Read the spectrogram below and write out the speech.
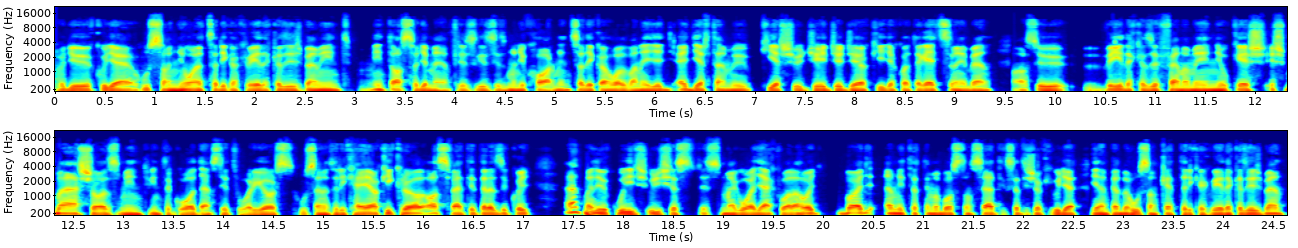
hogy ők ugye 28-ak védekezésben, mint, mint az, hogy a Memphis Grizzlies mondjuk 30 ahol van egy, egy egyértelmű kieső JJJ, aki gyakorlatilag egy szemében az ő védekező fenoménjuk, és, és más az, mint, mint a Golden State Warriors 25. helye, akikről azt feltételezzük, hogy hát majd ők úgyis, úgyis ezt, ezt megoldják valahogy. Vagy említettem a Boston Celtics-et is, akik ugye ilyen például 22-ek védekezésben,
